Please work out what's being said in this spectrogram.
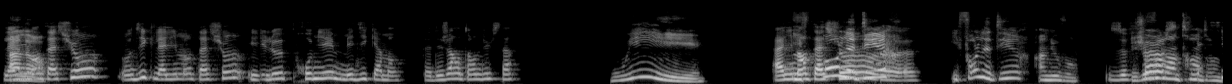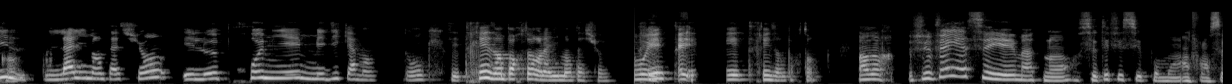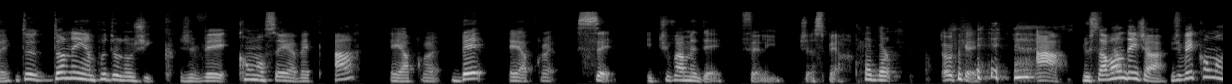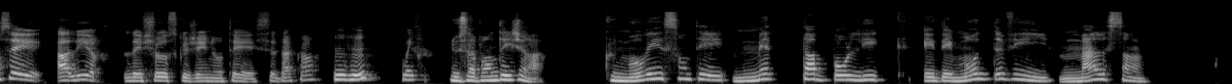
L'alimentation, on dit que l'alimentation est le premier médicament. T'as déjà entendu ça? Oui, Alimentation. le dire. euh, il faut le dire à nouveau. The Je veux first l'entendre l'alimentation est le premier médicament. Donc, c'est très important l'alimentation. Oui, Très, et très, très, très important. alors, je vais essayer maintenant, c'est difficile pour moi en français, de donner un peu de logique. Je vais commencer avec A et après B et après C. Et tu vas m'aider, Céline, j'espère. Très bien. OK. A, nous savons déjà. Je vais commencer à lire les choses que j'ai notées, c'est d'accord? Mhm. Oui. Nous savons déjà qu'une mauvaise santé métabolique et des modes de vie malsains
